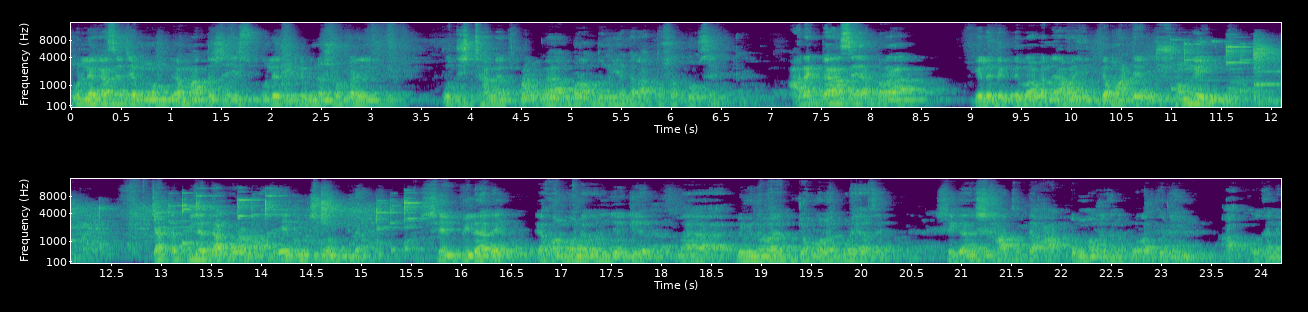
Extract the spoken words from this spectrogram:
উল্লেখ আছে যে মদ- মাদ্রাসা স্কুলের বিভিন্ন সরকারি প্রতিষ্ঠানের বরাদ্দ নিয়ে তারা আত্মসাৎ করছে। আরেকটা আছে, আপনারা গেলে দেখতে পাবেন আমার ঈদগাহ মাঠের সঙ্গেই চারটা পিলার দাঁড় করানো আছে এই পিলার। সেই পিলারে এখন মনে করেন যে যে বিভিন্নভাবে জঙ্গলে পড়ে আছে সেখানে সাত হতে আট টন মাল এখানে বরাদ্দ নিয়ে ওখানে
